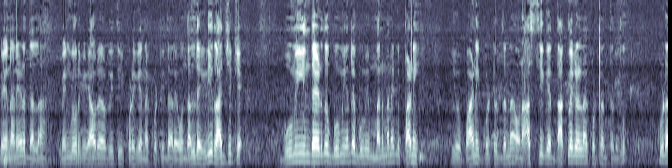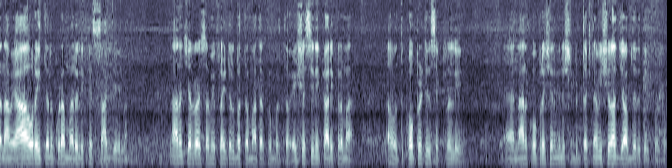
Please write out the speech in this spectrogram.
ಬೇ- ನಾನು ಹೇಳಿದ್ನಲ್ಲ ಬೆಂಗಳೂರಿಗೆ ಯಾವ್ಯಾವ ರೀತಿ ಕೊಡುಗೆಯನ್ನು ಕೊಟ್ಟಿದ್ದಾರೆ ಒಂದಲ್ಲದೆ ಇಡೀ ರಾಜ್ಯಕ್ಕೆ. ಭೂಮಿಯಿಂದ ಹಿಡಿದು ಭೂಮಿ ಅಂದರೆ ಭೂಮಿ ಮನೆ ಮನೆಗೆ ಪಾಣಿ. ಇವು ಪಾಣಿ ಕೊಟ್ಟದ್ದನ್ನು, ಅವನ ಆಸ್ತಿಗೆ ದಾಖಲೆಗಳನ್ನ ಕೊಟ್ಟಂಥದ್ದು ಕೂಡ ನಾವು ಯಾವ ರೈತನು ಕೂಡ ಮರಲಿಕ್ಕೆ ಸಾಧ್ಯ ಇಲ್ಲ. ನಾನು ಚಂದ್ರರಾಜ ಸ್ವಾಮಿ ಫ್ಲೈಟಲ್ಲಿ ಬರ್ತಾ ಮಾತಾಡ್ಕೊಂಡು ಬರ್ತಾವ ಯಶಸ್ವಿನಿ ಕಾರ್ಯಕ್ರಮ ಅವತ್ತು ಸೆಕ್ಟರ್ ಸೆಕ್ಟರಲ್ಲಿ ನಾನು ಕೋಪರೇಷನ್ ಮಿನಿಸ್ಟರ್ ಬಿಟ್ಟ ತಕ್ಷಣ ವಿಶ್ವನಾಥ್ ಜವಾಬ್ದಾರಿ ತೆಗೆದುಕೊಂಡ್ರು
